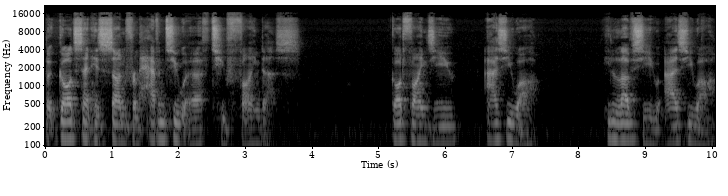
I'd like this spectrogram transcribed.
but God sent his Son from heaven to earth to find us. God finds you as you are. He loves you as you are.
